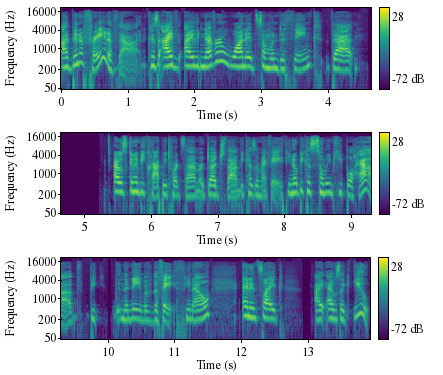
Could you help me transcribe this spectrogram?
I've been afraid of that because I've I never wanted someone to think that I was going to be crappy towards them or judge them because of my faith. You know, because so many people have be, in the name of the faith. You know, and it's like I, I was like, ew,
